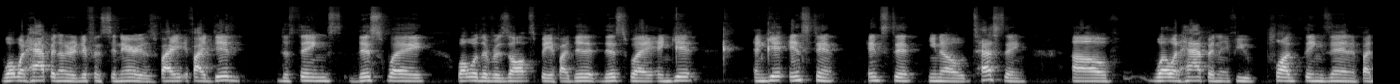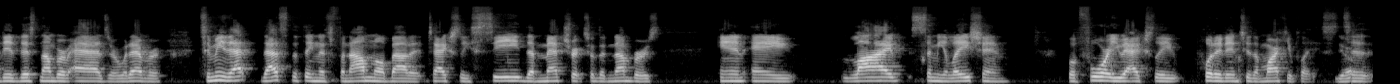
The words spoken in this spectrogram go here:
what would happen under different scenarios. If I if I did the things this way what would the results be if I did it this way and get and get instant instant you know testing of what would happen if you plug things in if I did this number of ads or whatever. To me, that that's the thing that's phenomenal about it to actually see the metrics or the numbers in a live simulation before you actually put it into the marketplace yep. to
